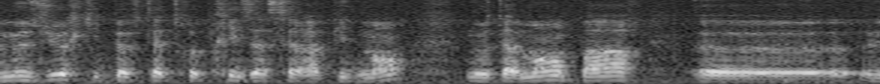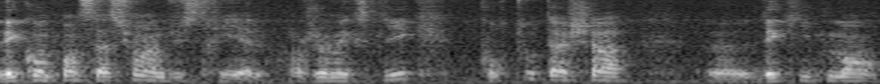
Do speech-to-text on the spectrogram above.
mesures qui peuvent être prises assez rapidement, notamment par euh, les compensations industrielles. Alors, je m'explique, pour tout achat euh, d'équipements,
